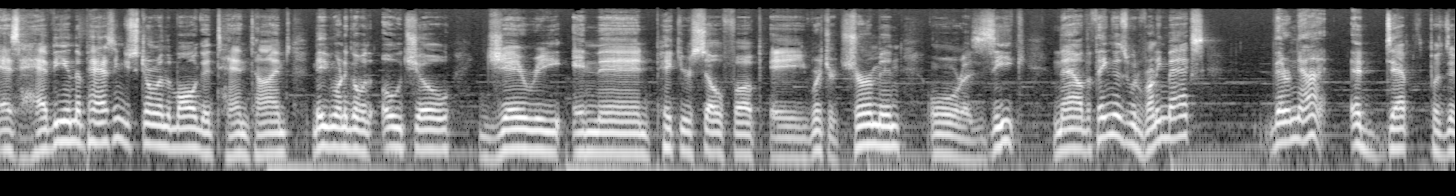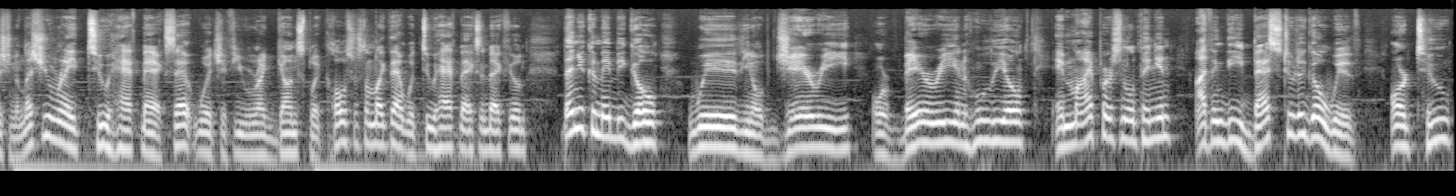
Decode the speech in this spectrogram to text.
as heavy in the passing, you still run the ball a good 10 times. Maybe you want to go with Ocho, Jerry, and then pick yourself up a Richard Sherman or a Zeke. Now, the thing is with running backs, they're not a depth position. Unless you run a two halfback set, which if you run gun split close or something like that with two halfbacks in backfield, then you can maybe go with, you know, Jerry or Barry and Julio. In my personal opinion, I think the best two to go with are two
